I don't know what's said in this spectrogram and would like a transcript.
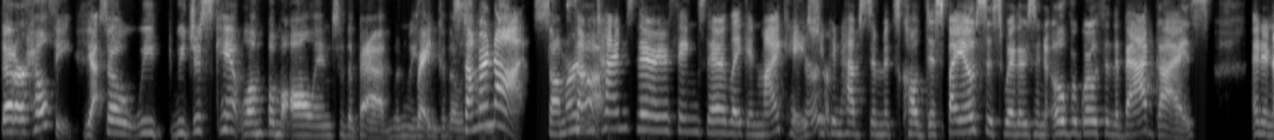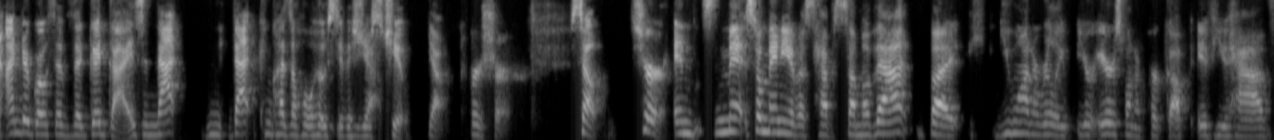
that are healthy. Yeah. So we we just can't lump them all into the bad when we right. think of those. Some are not. Some are not. Sometimes there are things there, like in my case, you can have some, it's called dysbiosis, where there's an overgrowth of the bad guys and an undergrowth of the good guys. And that that can cause a whole host of issues Yeah. too. Yeah, for sure. So Sure. And so many of us have some of that, but you want to really, your ears want to perk up if you have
